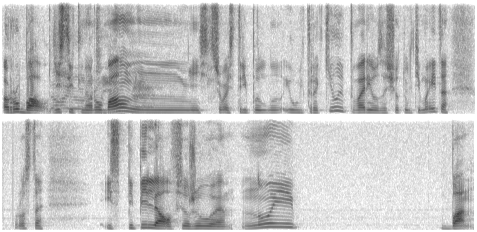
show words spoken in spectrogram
рубал. Действительно рубал. Если ошибаюсь, трипл и ультракиллы творил за счет ультимейта. Просто испепелял все живое. Ну и бан.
